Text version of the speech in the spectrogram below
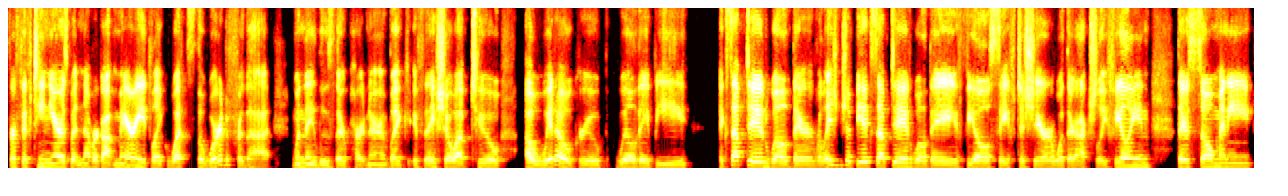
for 15 years but never got married like what's the word for that when they lose their partner? Like if they show up to a widow group will they be accepted? Will their relationship be accepted? Will they feel safe to share what they're actually feeling? There's so many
